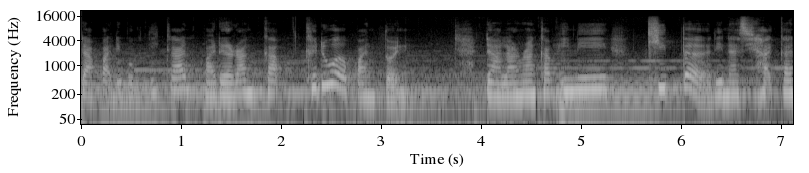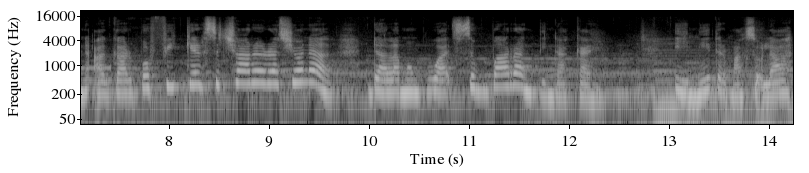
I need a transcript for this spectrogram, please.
dapat dibuktikan pada rangkap kedua pantun. Dalam rangkap ini, kita dinasihatkan agar berfikir secara rasional dalam membuat sebarang tindakan. Ini termasuklah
